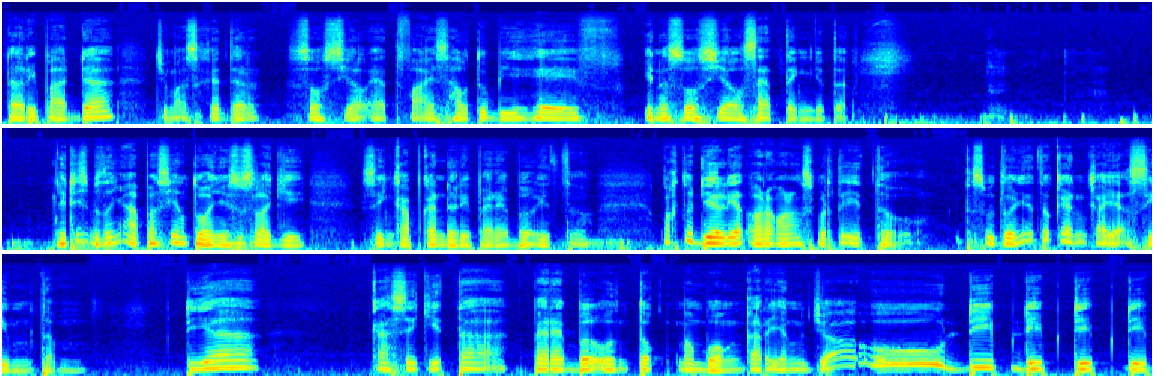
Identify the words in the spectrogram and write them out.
daripada cuma sekedar social advice how to behave in a social setting gitu. Jadi sebetulnya apa sih yang Tuhan Yesus lagi singkapkan dari parable itu? Waktu dia lihat orang-orang seperti itu, itu sebetulnya itu kan kayak simptom. Dia kasih kita parable untuk membongkar yang jauh deep deep deep deep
